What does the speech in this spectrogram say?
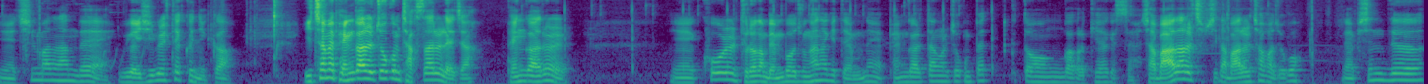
예 7만은 한데 우리가 21테크니까. 이참에 벵갈을 조금 작사를 내자. 벵갈을 예, 콜 들어간 멤버 중 하나이기 때문에 벵갈 땅을 조금 뺐던가 그렇게 해야겠어요. 자 마다를 칩시다. 마를 쳐가지고. 네, 신드.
